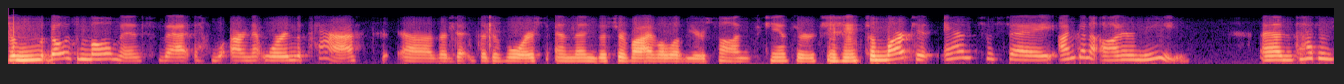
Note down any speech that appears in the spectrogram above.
the, those moments that are were in the past uh, the the divorce and then the survival of your son's cancer mm-hmm. to mark it and to say I'm going to honor me, and that is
